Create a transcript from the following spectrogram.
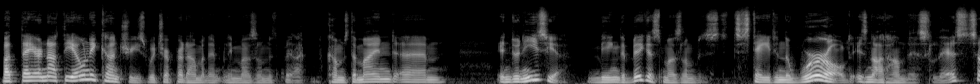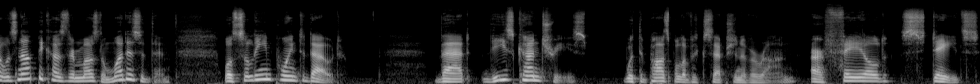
but they are not the only countries which are predominantly Muslim. It comes to mind um, Indonesia, being the biggest Muslim state in the world, is not on this list. So it's not because they're Muslim. What is it then? Well, Salim pointed out that these countries, with the possible exception of Iran, are failed states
